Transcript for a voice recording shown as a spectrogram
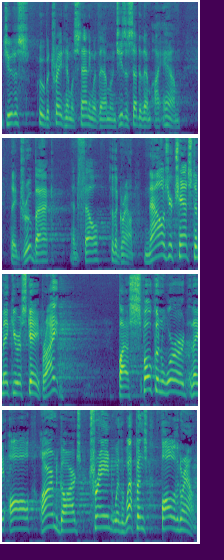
Judas, who betrayed him, was standing with them. When Jesus said to them, I am, they drew back and fell to the ground. Now's your chance to make your escape, right? By a spoken word, they all, armed guards, trained with weapons, fall to the ground.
